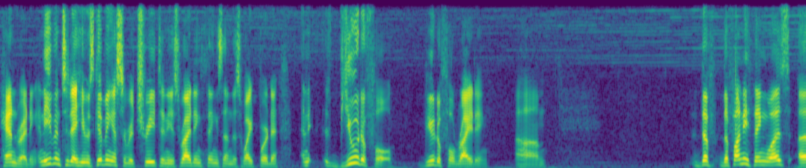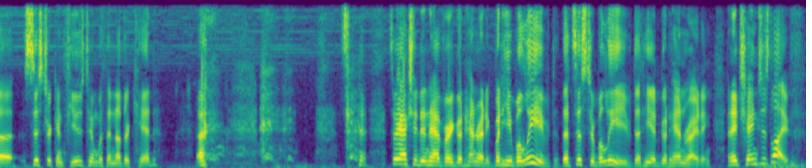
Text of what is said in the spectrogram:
handwriting. And even today, he was giving us a retreat, and he's writing things on this whiteboard, and, and it's beautiful, beautiful writing. Um, the the funny thing was, uh, sister confused him with another kid. so he actually didn't have very good handwriting, but he believed that sister believed that he had good handwriting, and it changed his life,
